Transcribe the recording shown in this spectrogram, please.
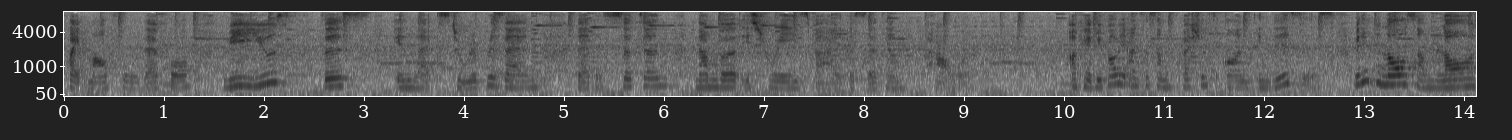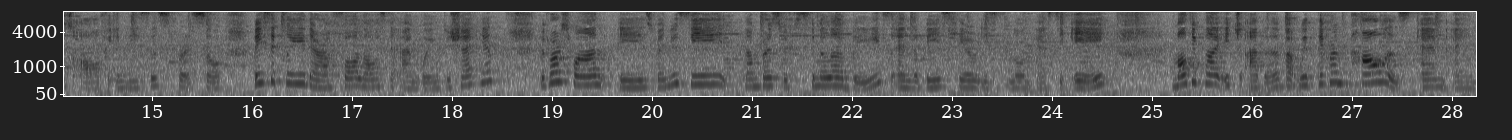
quite mouthful. Therefore, we use this index to represent that a certain number is raised by a certain power. Okay, before we answer some questions on indices, we need to know some laws of indices first. So basically, there are four laws that I'm going to share here. The first one is when you see numbers with similar base, and the base here is known as the A, multiply each other but with different powers m and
